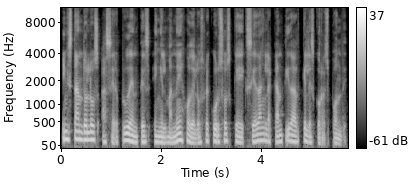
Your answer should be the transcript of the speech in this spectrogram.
instándolos a ser prudentes en el manejo de los recursos que excedan la cantidad que les corresponde.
